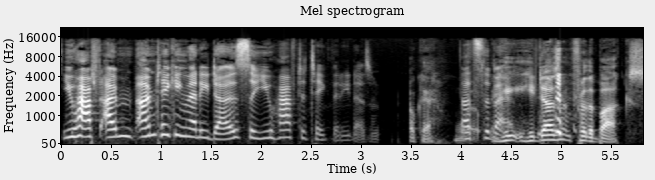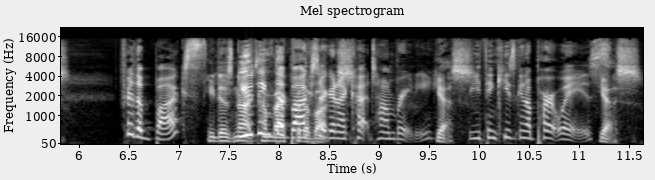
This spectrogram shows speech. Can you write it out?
You have to. I'm I'm taking that he does. So you have to take that he doesn't. okay, That's the bet. He he doesn't for the Bucs. For the Bucs, He does not you think the Bucs, the are gonna cut Tom Brady? Yes. You think he's gonna part ways? Yes,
